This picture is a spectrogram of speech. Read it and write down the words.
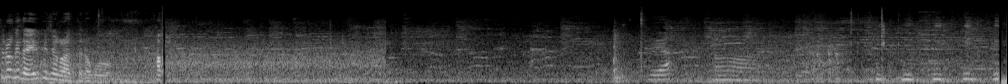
트럭에다 이렇게 적어놨더라고. 왜요?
